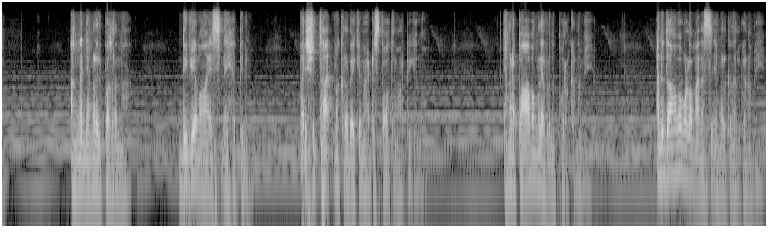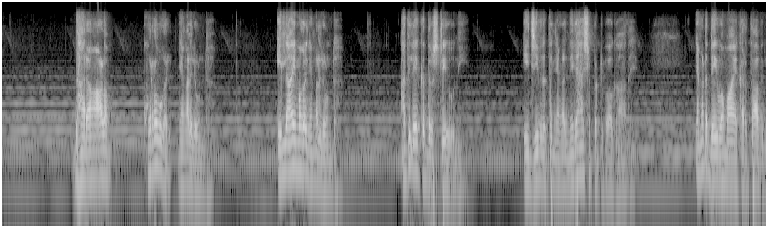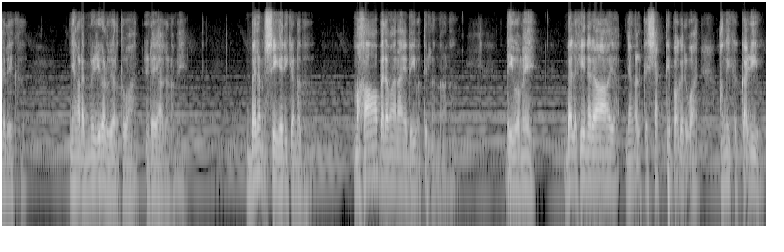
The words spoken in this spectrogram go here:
അങ്ങ് ഞങ്ങളിൽ പകർന്ന ദിവ്യമായ സ്നേഹത്തിനും പരിശുദ്ധാത്മ കൃപയ്ക്കുമായിട്ട് സ്തോത്രം അർപ്പിക്കുന്നു. ഞങ്ങളുടെ പാപങ്ങളെ അവിടുന്ന് പൊറുക്കണമേ. അനുതാപമുള്ള മനസ്സ് ഞങ്ങൾക്ക് നൽകണമേ. ധാരാളം കുറവുകൾ ഞങ്ങളിലുണ്ട്. ഇല്ലായ്മകൾ ഞങ്ങളിലുണ്ട്. അതിലേക്ക് ദൃഷ്ടി ഊന്നി. ഈ ജീവിതത്തിൽ ഞങ്ങൾ നിരാശപ്പെട്ടു പോകാതെ ഞങ്ങളുടെ ദൈവമായ കർത്താവിങ്കലേക്ക് ഞങ്ങളുടെ മിഴികൾ ഉയർത്തുവാൻ ഇടയാകണമേ. ബലം സ്വീകരിക്കേണ്ടത് മഹാബലവാനായ ദൈവത്തിൽ നിന്നാണ്. ദൈവമേ ബലഹീനരായ ഞങ്ങൾക്ക് ശക്തി പകരുവാൻ അങ്ങക്ക് കഴിയും.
